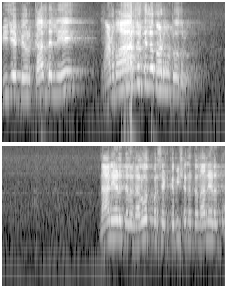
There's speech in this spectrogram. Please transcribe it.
ಬಿಜೆಪಿಯವರ ಕಾಲದಲ್ಲಿ ಮಾಡಬಾರ್ದದೆಲ್ಲ ಮಾಡಿಬಿಟ್ಟು ಹೋದ್ರು. ನಾನು ಹೇಳಿದ್ದಲ್ಲ ನಲ್ವತ್ತು ಪರ್ಸೆಂಟ್ ಕಮಿಷನ್ ಅಂತ ನಾನು ಹೇಳದ್ದ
